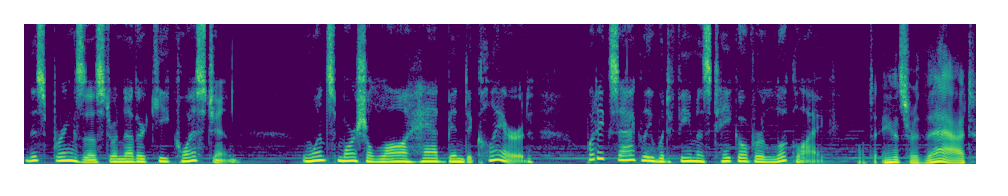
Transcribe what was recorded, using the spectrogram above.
This brings us to another key question. Once martial law had been declared, what exactly would FEMA's takeover look like? Well, to answer that,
